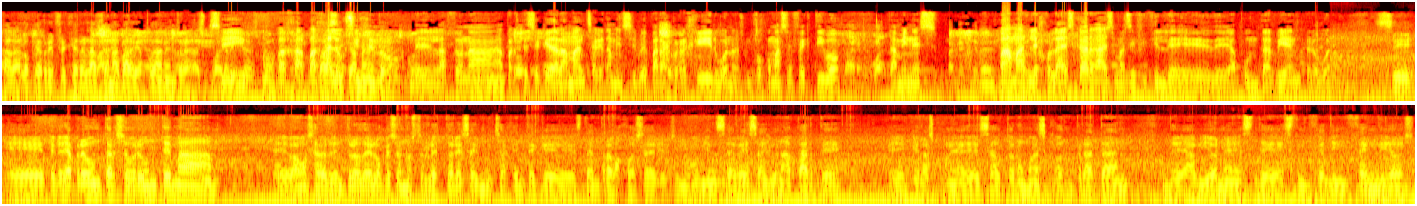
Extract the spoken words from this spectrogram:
para lo que es refrigerar la zona para que puedan entrar las Sí, cuadrillas, ¿no? baja, baja el oxígeno de la zona, aparte se queda la mancha que también sirve para corregir, bueno, es un poco más efectivo, también es va más lejos la descarga, es más difícil de, de apuntar bien, pero bueno. Sí, eh, te quería preguntar sobre un tema. eh, vamos a ver, dentro de lo que son nuestros lectores hay mucha gente que está en trabajos aéreos y como bien sabes hay una parte eh, que las comunidades autónomas contratan de aviones de extinción de incendios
